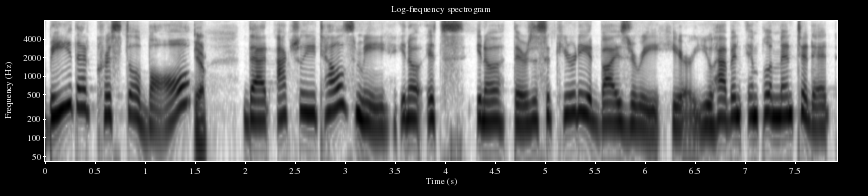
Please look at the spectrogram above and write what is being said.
be that crystal ball Yep. that actually tells me, you know, it's, you know, there's a security advisory here. You haven't implemented it.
